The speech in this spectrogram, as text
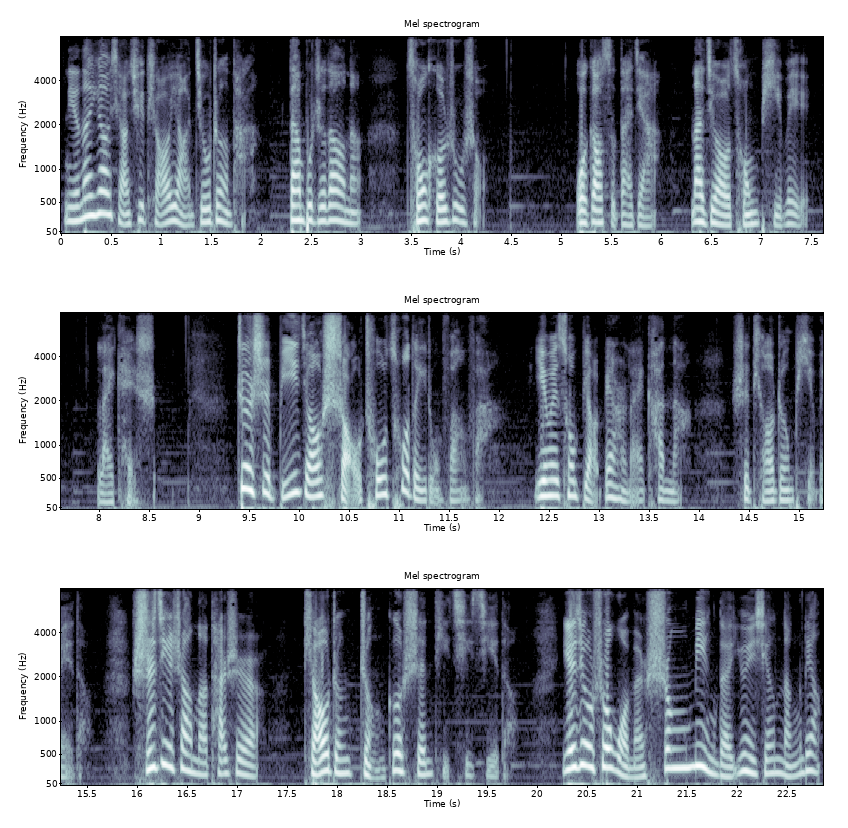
你呢要想去调养纠正它，但不知道呢从何入手，我告诉大家，那就要从脾胃来开始，这是比较少出错的一种方法，因为从表面上来看呢是调整脾胃的。实际上呢，它是调整整个身体气机的，也就是说，我们生命的运行能量。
